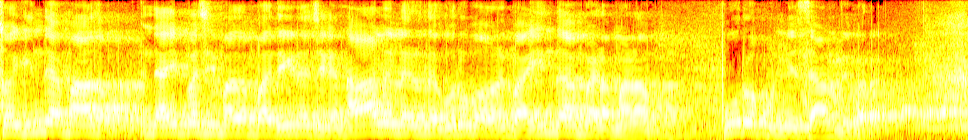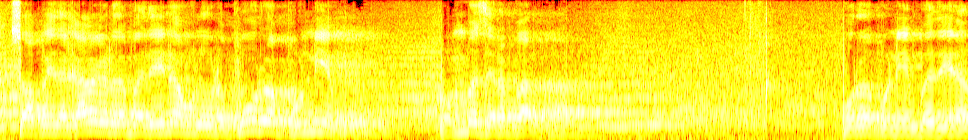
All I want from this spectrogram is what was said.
ஸோ இந்த மாதம் இந்த ஐப்பசி மாதம் பார்த்தீங்கன்னு வச்சுக்க நாலில் இருந்த குரு பவன் இப்போ ஐந்தாம் இடமான பூர்வ புண்ணிய ஸ்தானத்துக்கு வர ஸோ அப்போ இந்த காலகட்டத்தில் பார்த்தீங்கன்னா உங்களோட பூர்வ புண்ணியம் ரொம்ப சிறப்பாக இருக்கும். பூர்வ புண்ணியம் பார்த்தீங்கன்னா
